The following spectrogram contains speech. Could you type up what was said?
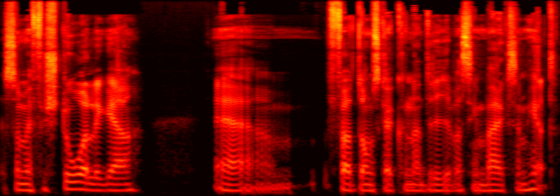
som är förståeliga ehm, för att de ska kunna driva sin verksamhet.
